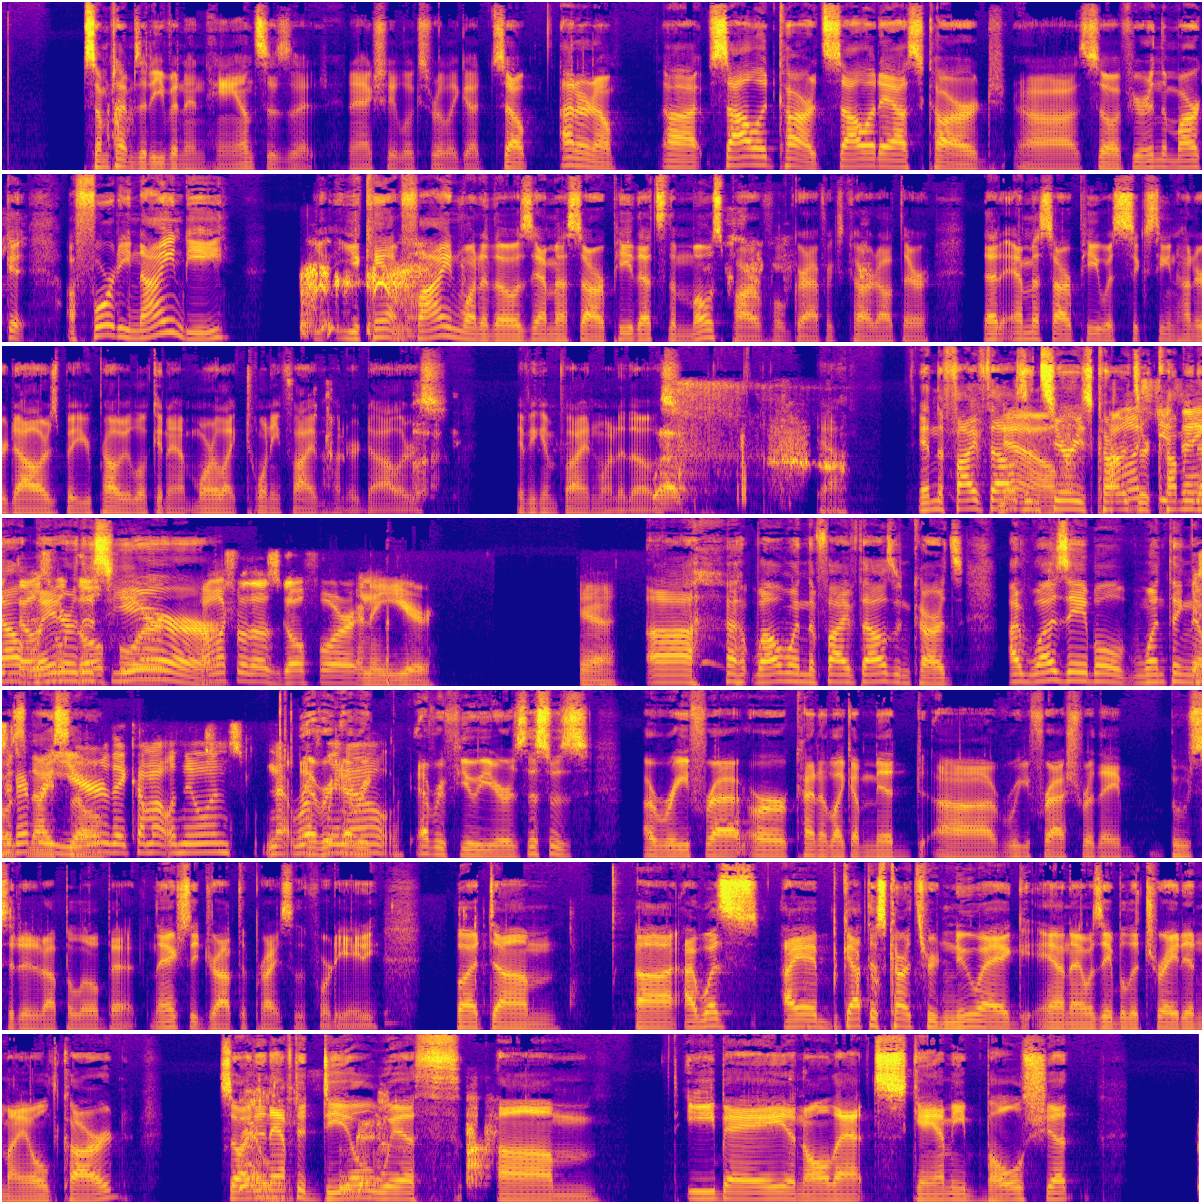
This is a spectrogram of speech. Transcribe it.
sometimes it even enhances it and actually looks really good. So I don't know. Uh, solid card, solid ass card. Uh, so if you're in the market, a 4090, y- you can't find one of those MSRP. That's the most powerful graphics card out there. That MSRP was sixteen hundred dollars, but you're probably looking at more like twenty five hundred dollars if you can find one of those. Wow. Yeah. And the 5000 series cards are coming out later will go this for? year. How much will those go for in a year? Yeah, Uh, well, when the 5000 cards, I was able, one thing that is was it every nice year though, they come out with new ones? Not roughly every, now. every, every few years, this was a refresh or kind of like a mid, uh, refresh where they boosted it up a little bit. They actually dropped the price of the 4080, but, um, uh, I was I got this card through Newegg, and I was able to trade in my old card, so I didn't have to deal with um, eBay and all that scammy bullshit,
